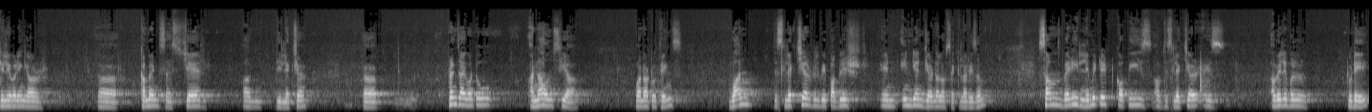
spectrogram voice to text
delivering your uh, comments as chair on the lecture. Uh, friends, I want to announce here one or two things. One, this lecture will be published in Indian Journal of Secularism. Some very limited copies of this lecture is available today,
